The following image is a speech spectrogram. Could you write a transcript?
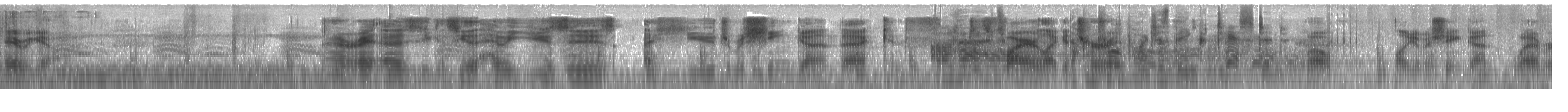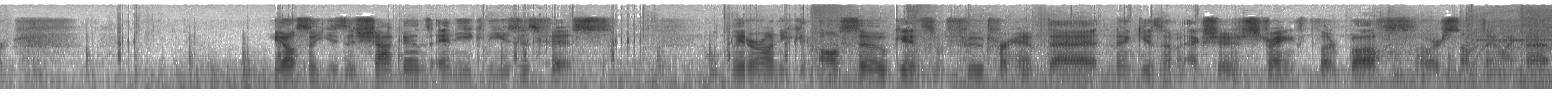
There we go. Alright, as you can see, the Heavy uses a huge machine gun that can f- Alert. just fire like a the turret. control point is being contested. Well, like a machine gun, whatever. He also uses shotguns and he can use his fists. Later on, you can also get some food for him that gives him extra strength or buffs or something like that.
